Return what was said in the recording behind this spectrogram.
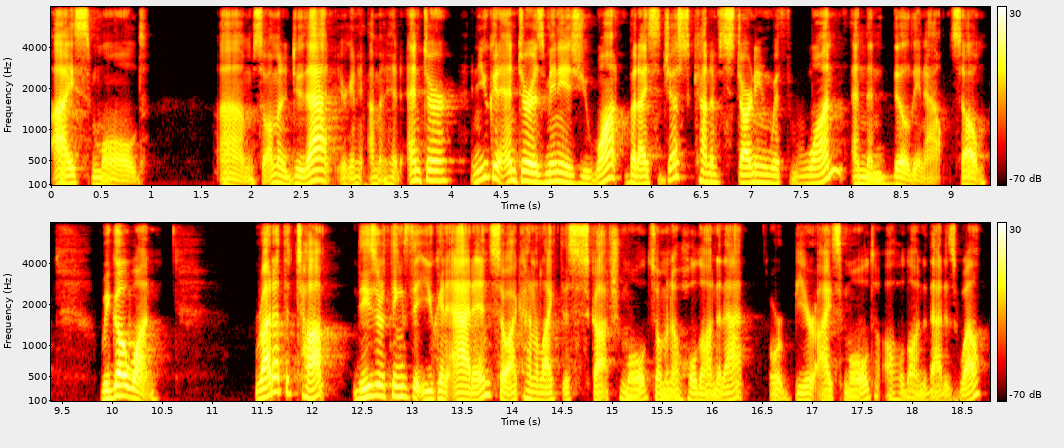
ice mold. Um, so I'm going to do that. You're going to I'm going to hit enter, and you can enter as many as you want, but I suggest kind of starting with one and then building out. So we go one. Right at the top, these are things that you can add in. So I kind of like this Scotch mold, so I'm going to hold on to that, or beer ice mold. I'll hold on to that as well.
